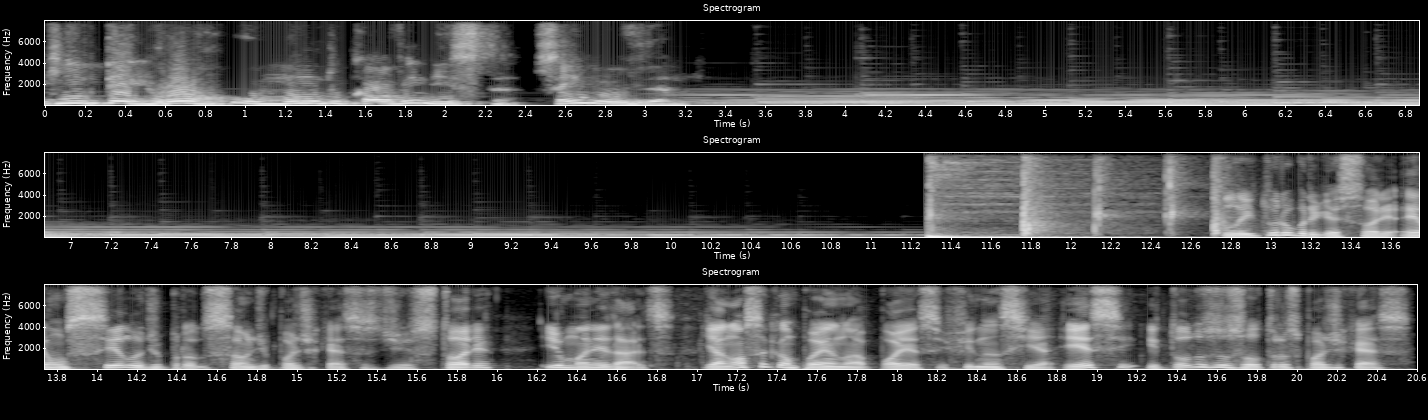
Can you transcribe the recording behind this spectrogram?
que integrou o mundo calvinista, sem dúvida. Leitura Obriga História é um selo de produção de podcasts de história e humanidades. E a nossa campanha no Apoia-se financia esse e todos os outros podcasts.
